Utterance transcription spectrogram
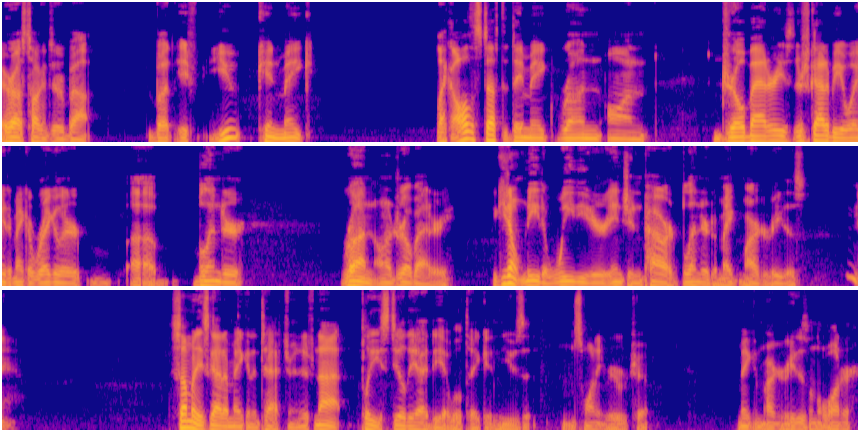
or I was talking to about. But if you can make like all the stuff that they make run on drill batteries, there's got to be a way to make a regular uh, blender run on a drill battery. Like you don't need a weed eater engine powered blender to make margaritas. No. Somebody's got to make an attachment. If not, please steal the idea. We'll take it and use it on the Suwannee River trip, making margaritas on the water,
